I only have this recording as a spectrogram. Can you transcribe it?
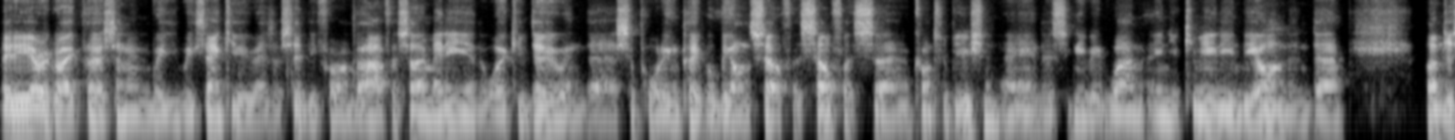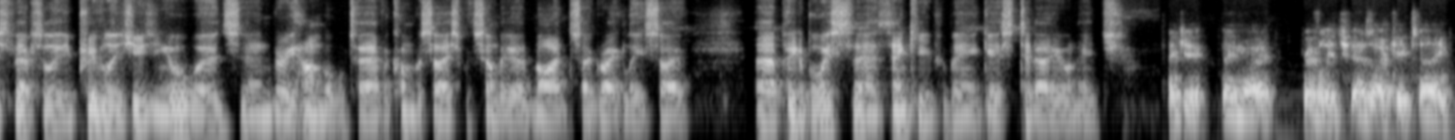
Peter, you're a great person, and we, we thank you, as I said before, on behalf of so many, the work you do and uh, supporting people beyond self, a selfless uh, contribution and a significant one in your community and beyond. And uh, I'm just absolutely privileged using your words and very humble to have a conversation with somebody I admired so greatly. So, uh, Peter Boyce, uh, thank you for being a guest today on Edge. Thank you. Been my privilege, as I keep saying.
